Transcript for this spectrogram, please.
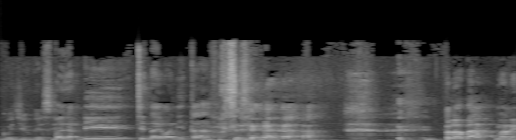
Gue juga sih. Banyak dicintai wanita. Lo bang mana?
